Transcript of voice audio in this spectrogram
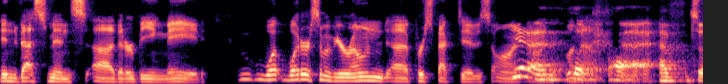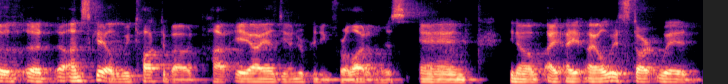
investments uh, that are being made. What what are some of your own uh, perspectives on? Yeah, on, on look, so uh, unscaled. We talked about how AI is the underpinning for a lot of this, and you know, I, I, I always start with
